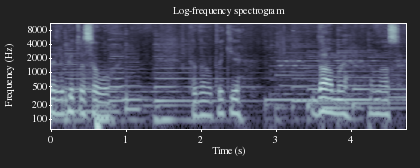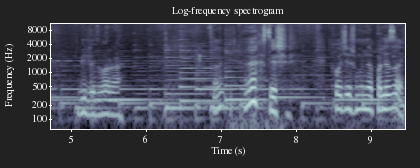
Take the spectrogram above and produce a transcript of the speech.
Не любити село, коли такі дами у нас біля двора. Так? Ах, ти ж хочеш мене полізати?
